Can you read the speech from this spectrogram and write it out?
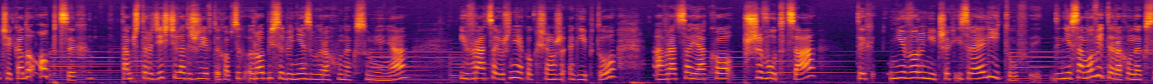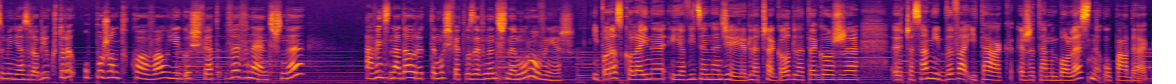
ucieka do obcych. Tam 40 lat żyje w tych obcych, robi sobie niezły rachunek sumienia i wraca już nie jako książę Egiptu, a wraca jako przywódca tych niewolniczych Izraelitów. Niesamowity rachunek sumienia zrobił, który uporządkował jego świat wewnętrzny, a więc nadał rytm temu światu zewnętrznemu również. I po raz kolejny ja widzę nadzieję. Dlaczego? Dlatego, że y, czasami bywa i tak, że ten bolesny upadek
